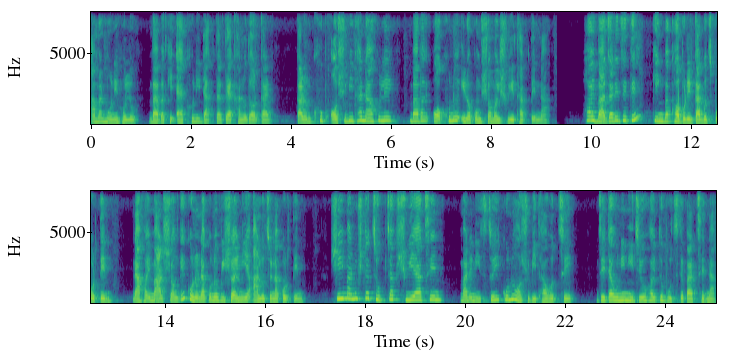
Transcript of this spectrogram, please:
আমার মনে হলো বাবাকে এখনই ডাক্তার দেখানো দরকার। কারণ খুব অসুবিধা না হলে বাবা কখনো এরকম সময় শুয়ে থাকতেন না। হয় বাজারে যেতেন কিংবা খবরের কাগজ পড়তেন। না হয় মার সঙ্গে কোনো না কোনো বিষয় নিয়ে আলোচনা করতেন। সেই মানুষটা চুপচাপ শুয়ে আছেন মানে নিশ্চয়ই কোনো অসুবিধা হচ্ছে, যেটা উনি নিজেও হয়তো বুঝতে পারছেন না।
